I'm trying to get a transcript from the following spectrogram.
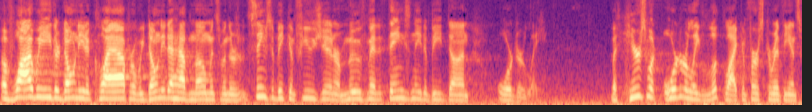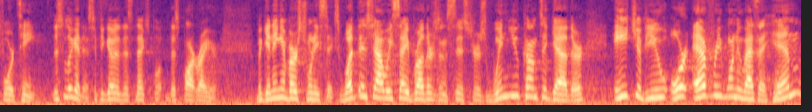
of why we either don't need to clap or we don't need to have moments when there seems to be confusion or movement. Things need to be done orderly. But here's what orderly looked like in 1 Corinthians 14. Just look at this. If you go to this next this part right here. Beginning in verse 26. What then shall we say, brothers and sisters, when you come together, each of you or everyone who has a hymn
